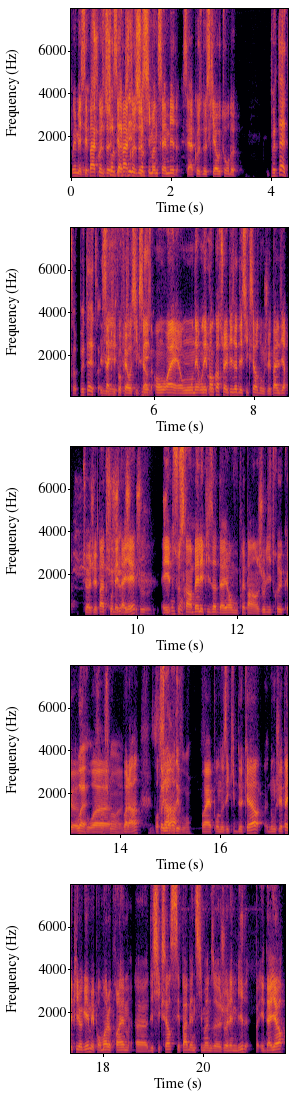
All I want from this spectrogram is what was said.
Oui, mais c'est pas à cause de, c'est pas à cause de Simon Embiid, c'est à cause de ce qu'il y a autour d'eux. Peut-être, peut-être. C'est ça qu'il faut faire aux Sixers. On, ouais, on n'est on pas encore sur l'épisode des Sixers, donc je vais pas le dire. Tu vois, je vais pas trop détailler. et ce sera un bel épisode d'ailleurs. On vous prépare un joli truc euh, pour euh, voilà pour ça. rendez-vous. Hein. Ouais, pour nos équipes de cœur. Donc je vais pas épiloguer, mais pour moi le problème euh, des Sixers, c'est pas Ben Simmons, Joel Embiid. Et d'ailleurs,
